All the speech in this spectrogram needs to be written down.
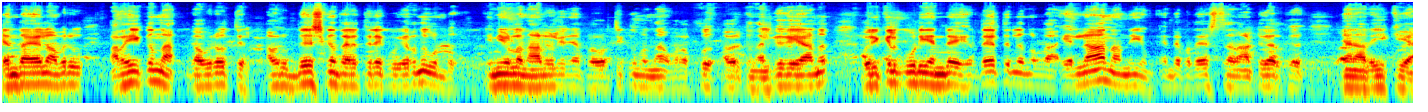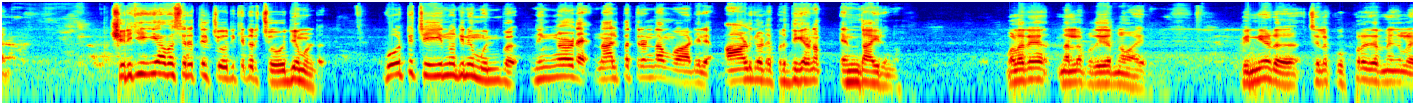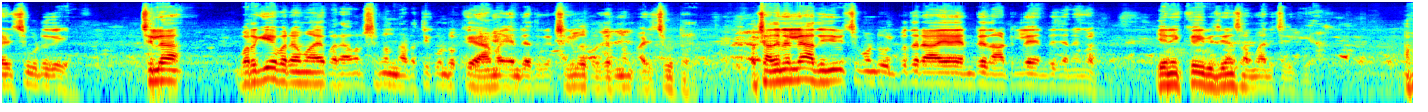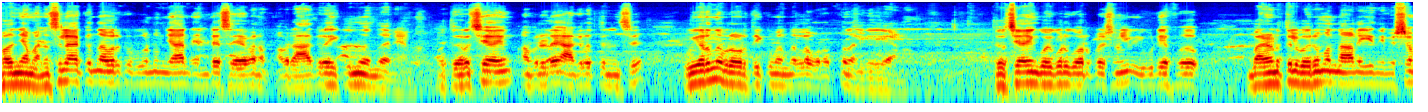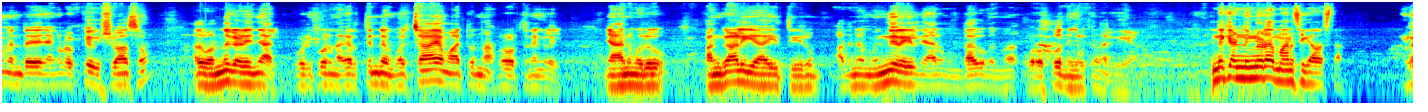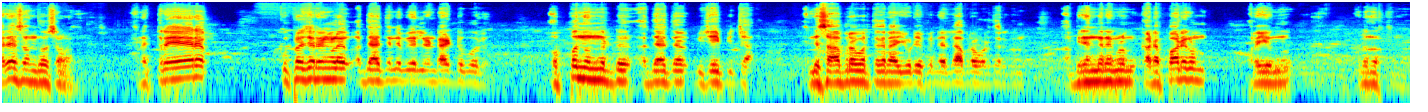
എന്തായാലും അവർ അർഹിക്കുന്ന ഗൗരവത്തിൽ അവർ ഉദ്ദേശിക്കുന്ന തലത്തിലേക്ക് ഉയർന്നുകൊണ്ട് ഇനിയുള്ള നാളുകളിൽ ഞാൻ പ്രവർത്തിക്കുമെന്ന ഉറപ്പ് അവർക്ക് നൽകുകയാണ്. ഒരിക്കൽ കൂടി എന്റെ ഹൃദയത്തിൽ നിന്നുള്ള എല്ലാ നന്ദിയും എന്റെ പ്രദേശത്തെ നാട്ടുകാർക്ക് ഞാൻ അറിയിക്കുകയാണ്. ശരിക്കും ഈ അവസരത്തിൽ ചോദിക്കേണ്ട ഒരു ചോദ്യമുണ്ട്. വോട്ട് ചെയ്യുന്നതിന് മുൻപ് നിങ്ങളുടെ നാൽപ്പത്തിരണ്ടാം വാർഡിലെ ആളുകളുടെ പ്രതികരണം എന്തായിരുന്നു? വളരെ നല്ല പ്രതികരണമായിരുന്നു. പിന്നീട് ചില കുപ്രചരണങ്ങൾ അഴിച്ചുവിടുകയും ചില വർഗീയപരമായ പരാമർശങ്ങൾ നടത്തിക്കൊണ്ടൊക്കെയാണ് എന്റെ എതിർകക്ഷികൾ പ്രചരണം അഴിച്ചുവിട്ടത്. പക്ഷെ അതിനെല്ലാം അതിജീവിച്ചുകൊണ്ട് ഉത്ഭുതരായ എന്റെ നാട്ടിലെ എന്റെ ജനങ്ങൾ എനിക്ക് ഈ വിജയം സമ്മാനിച്ചിരിക്കുകയാണ്. അപ്പോൾ അത് ഞാൻ മനസ്സിലാക്കുന്നവർക്ക് വീണ്ടും ഞാൻ എന്റെ സേവനം അവരാഗ്രഹിക്കുന്നു എന്ന് തന്നെയാണ്. അപ്പോൾ തീർച്ചയായും അവരുടെ ആഗ്രഹത്തിനനുസരിച്ച് ഉയർന്നു പ്രവർത്തിക്കുമെന്നുള്ള ഉറപ്പ് നൽകുകയാണ്. തീർച്ചയായും കോഴിക്കോട് കോർപ്പറേഷനിൽ യു ഡി എഫ് ഭരണത്തിൽ വരുമെന്നാണ് ഈ നിമിഷം എന്റെ ഞങ്ങളൊക്കെ വിശ്വാസം. അത് വന്നു കഴിഞ്ഞാൽ കോഴിക്കോട് നഗരത്തിന്റെ മുച്ചായ മാറ്റുന്ന പ്രവർത്തനങ്ങളിൽ ഞാനും ഒരു പങ്കാളിയായി തീരും. അതിന് മുൻനിരയിൽ ഞാനും ഉണ്ടാകുമെന്ന് ഉറപ്പ് നിങ്ങൾക്ക് നൽകുകയാണ്. എന്തൊക്കെയാണ് നിങ്ങളുടെ മാനസികാവസ്ഥ? വളരെ സന്തോഷമാണ്. എത്രയേറെ ഇത്രയേറെ കുപ്രചരങ്ങൾ അദ്ദേഹത്തിന്റെ പേരിൽ ഉണ്ടായിട്ട് പോലും ഒപ്പം നിന്നിട്ട് അദ്ദേഹത്തെ വിജയിപ്പിച്ച എന്റെ സഹപ്രവർത്തകരായ യു ഡി എഫിന്റെ എല്ലാ പ്രവർത്തകർക്കും അഭിനന്ദനങ്ങളും കടപ്പാടുകളും പറയുന്നു ഇവിടെ നിർത്തുന്നു.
